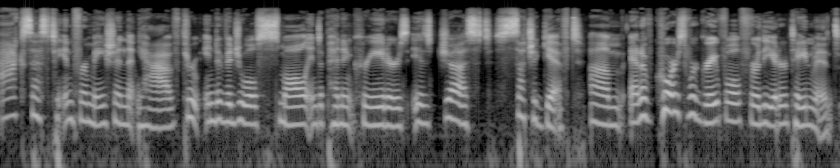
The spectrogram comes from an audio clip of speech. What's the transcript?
access to information that we have through individual small independent creators is just such a gift. Um, and of course, we're grateful for the entertainment.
